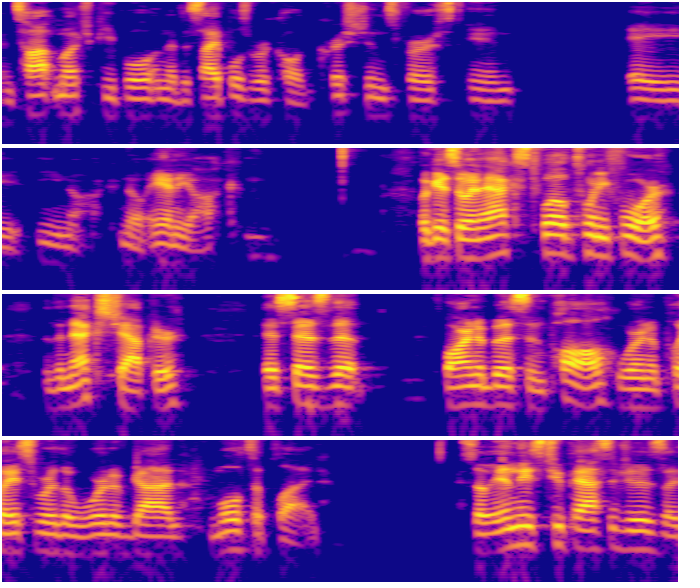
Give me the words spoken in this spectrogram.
and taught much people, and the disciples were called Christians first in a Enoch, no Antioch. Okay, so in Acts twelve twenty four, the next chapter, it says that Barnabas and Paul were in a place where the word of God multiplied. So in these two passages, I,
